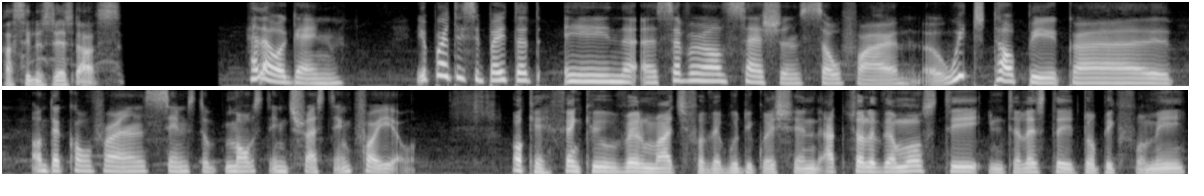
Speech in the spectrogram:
facilitators. Hello again. You participated in uh, several sessions so far. Uh, which topic uh, on the conference seems to be most interesting for you? Okay, thank you very much for the good question. Actually, the most interesting topic for me,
